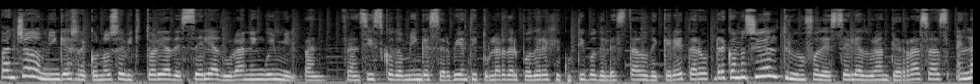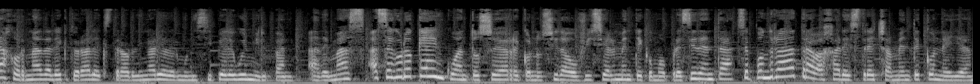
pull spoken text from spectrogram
Pancho Domínguez reconoce victoria de Celia Durán en Wimilpan. Francisco Domínguez Servién, titular del Poder Ejecutivo del Estado de Querétaro, reconoció el triunfo de Celia Durán Terrazas en la jornada electoral extraordinaria del municipio de Wimilpan. Además, aseguró que en cuanto sea reconocida oficialmente como presidenta, se pondrá a trabajar estrechamente con ella.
